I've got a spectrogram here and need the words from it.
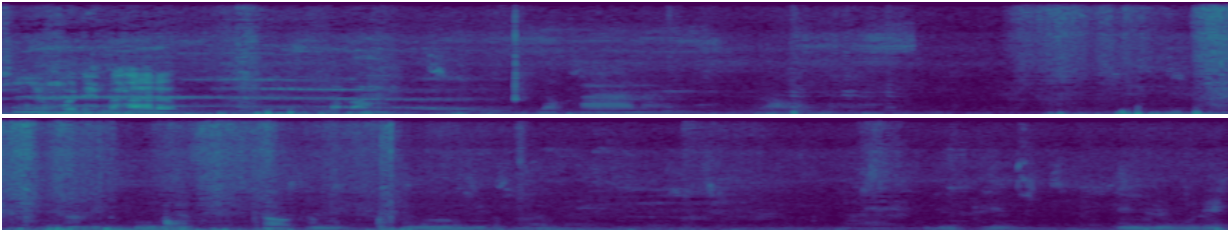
ชี้ยแซงคือสีโมได้มาแล้วราคาไหนเราเอาเด็กปูนะต่อข้างข้างรวมอยู่ก็อยู่เพลงเพลงอยู่เด็ก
